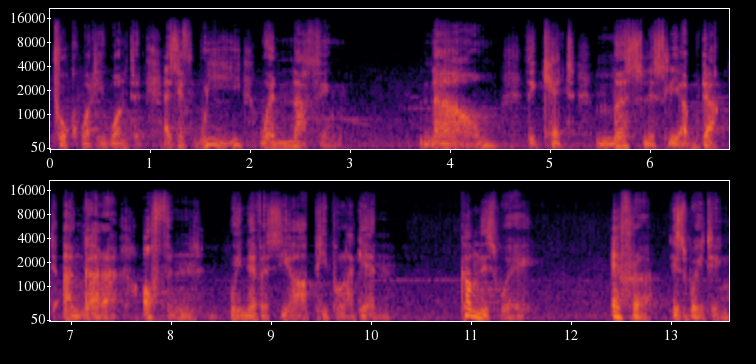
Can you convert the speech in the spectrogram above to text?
Took what he wanted, as if we were nothing. Now, the Kett mercilessly abduct Angara. Often, we never see our people again. Come this way. Evfra is waiting,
